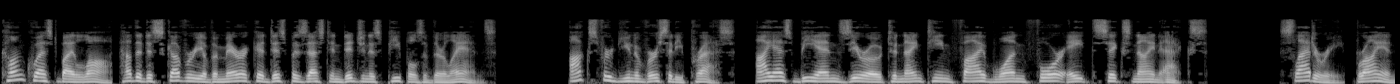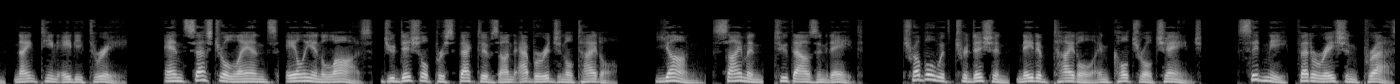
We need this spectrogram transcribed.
Conquest by Law, How the Discovery of America Dispossessed Indigenous Peoples of Their Lands. Oxford University Press. ISBN 0-19514869-X. Slattery, Brian, 1983. Ancestral Lands, Alien Laws, Judicial Perspectives on Aboriginal Title. Young, Simon, 2008. Trouble with Tradition, Native Title and Cultural Change. Sydney, Federation Press.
